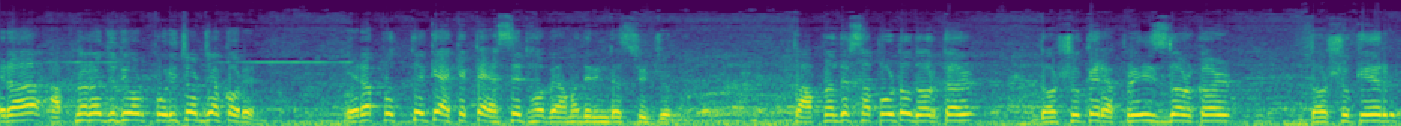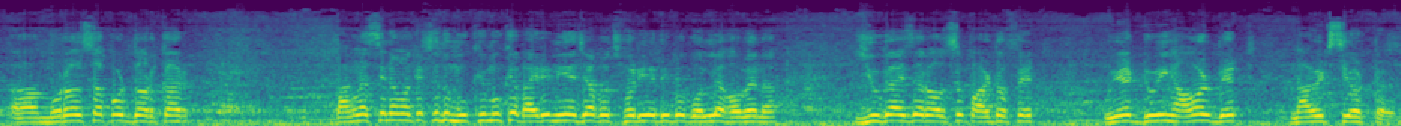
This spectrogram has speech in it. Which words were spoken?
এরা আপনারা যদি ওর পরিচর্যা করেন এরা প্রত্যেকে এক একটা অ্যাসেট হবে আমাদের ইন্ডাস্ট্রির জন্য। তো আপনাদের সাপোর্টও দরকার দর্শকের অ্যাপ্রেজ দরকার দর্শকের মোরাল সাপোর্ট দরকার। বাংলা সিনেমাকে শুধু মুখে মুখে বাইরে নিয়ে যাব ছড়িয়ে দিব বললে হবে না। You guys are also part of it we are doing our bet now it's your turn.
